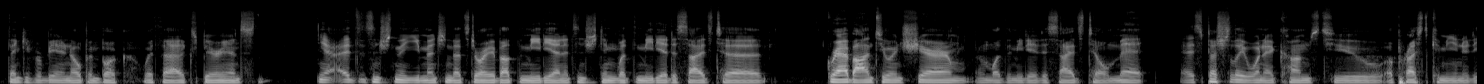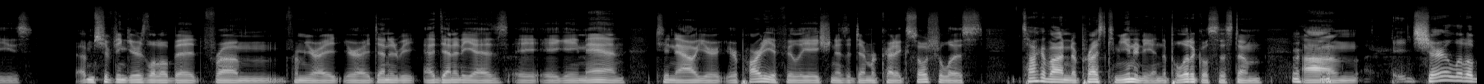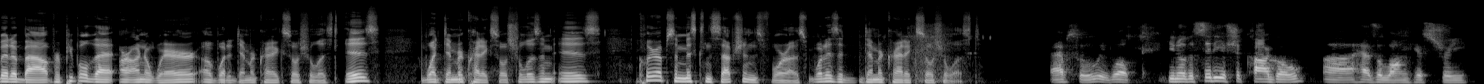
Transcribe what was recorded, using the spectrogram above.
Thank you for being an open book with that experience. Yeah, it's interesting that you mentioned that story about the media, and it's interesting what the media decides to grab onto and share, and what the media decides to omit, especially when it comes to oppressed communities. I'm shifting gears a little bit from from your your identity identity as a, a gay man to now your your party affiliation as a democratic socialist. Talk about an oppressed community and the political system. Um, share a little bit about for people that are unaware of what a democratic socialist is, what democratic socialism is. Clear up some misconceptions for us. What is a democratic socialist? Absolutely. Well, you know, the city of Chicago uh, has a long history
